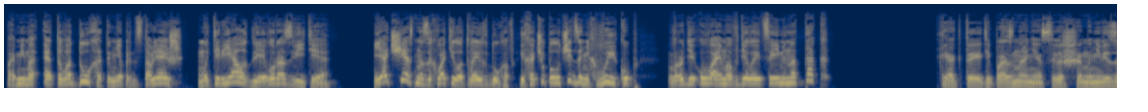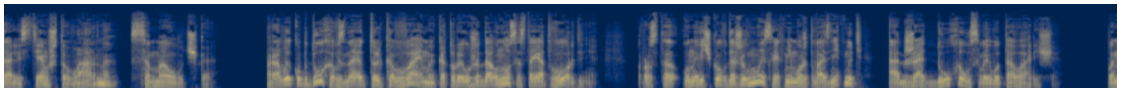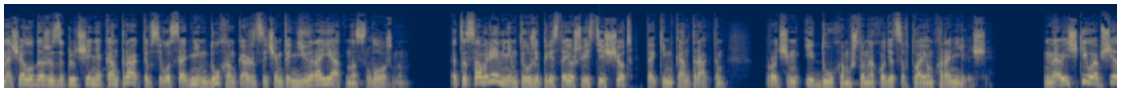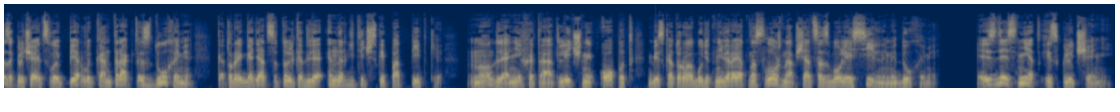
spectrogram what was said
Помимо этого духа ты мне предоставляешь материалы для его развития. Я честно захватила твоих духов и хочу получить за них выкуп. Вроде у Ваймов делается именно так?» Как-то эти познания совершенно не вязались с тем, что Варна — самоучка. Про выкуп духов знают только Ваймы, которые уже давно состоят в Ордене. Просто у новичков даже в мыслях не может возникнуть отжать духа у своего товарища. Поначалу даже заключение контракта всего с одним духом кажется чем-то невероятно сложным. Это со временем ты уже перестаешь вести счет таким контрактам, впрочем, и духом, что находятся в твоем хранилище. Новички вообще заключают свой первый контракт с духами, которые годятся только для энергетической подпитки, но для них это отличный опыт, без которого будет невероятно сложно общаться с более сильными духами. И здесь нет исключений.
